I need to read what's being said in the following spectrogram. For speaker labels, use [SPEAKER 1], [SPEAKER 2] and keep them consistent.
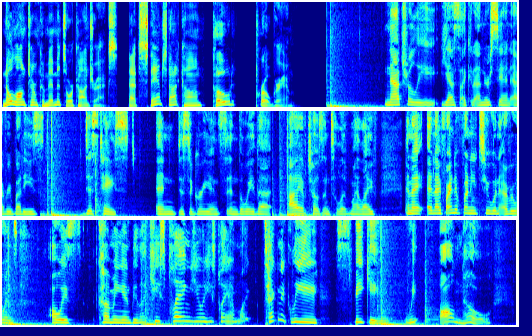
[SPEAKER 1] No long term commitments or contracts. That's Stamps.com code PROGRAM.
[SPEAKER 2] Naturally, yes, I could understand everybody's distaste and disagreements in the way that I have chosen to live my life. And I and I find it funny too when everyone's always coming and being like, he's playing you and he's playing. I'm like, technically speaking, we all know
